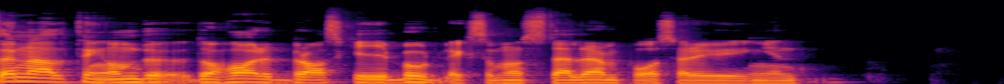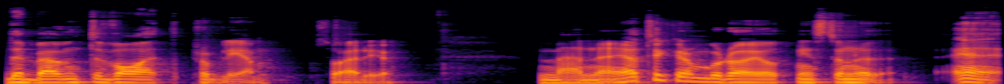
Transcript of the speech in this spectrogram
Sen allting, om du, du har ett bra skrivbord liksom och ställer den på så är det ju ingen Det behöver inte vara ett problem. Så är det ju. Men eh, jag tycker de borde ha åtminstone eh,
